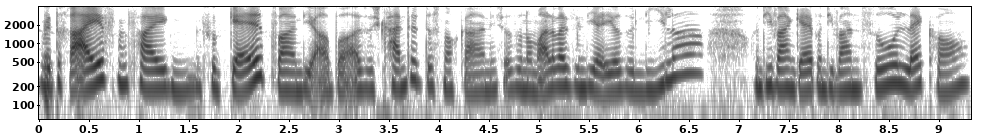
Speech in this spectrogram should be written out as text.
mit reifen Feigen. So gelb waren die aber. Also ich kannte das noch gar nicht. Also normalerweise sind die ja eher so lila und die waren gelb und die waren so lecker.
